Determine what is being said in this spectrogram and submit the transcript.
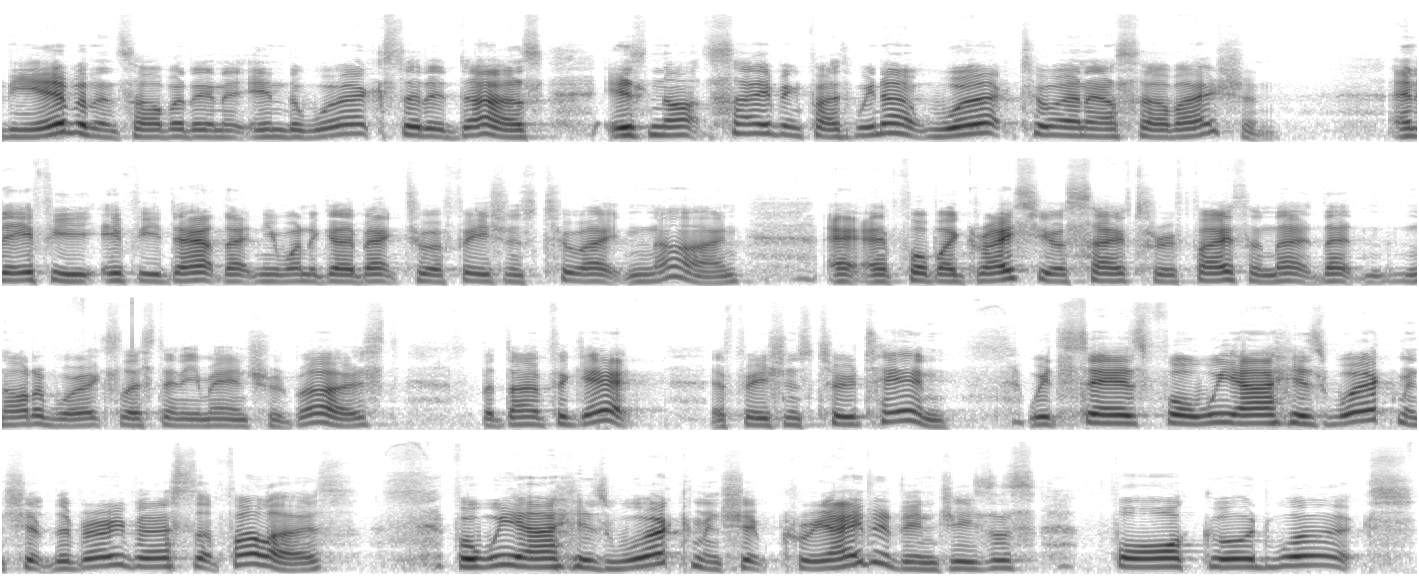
the evidence of it in, the works that it does is not saving faith. We don't work to earn our salvation. And if you, if you doubt that and you want to go back to Ephesians 2 8 and 9, for by grace you are saved through faith, and that, that not of works, lest any man should boast. But don't forget, Ephesians 2:10, which says, "For we are his workmanship," the very verse that follows, "For we are his workmanship created in Jesus for good works,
